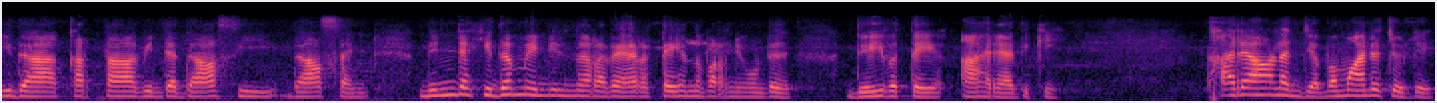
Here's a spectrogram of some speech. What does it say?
ഇതാ കർത്താവിന്റെ ദാസി ദാസൻ നിന്റെ ഹിതം എന്നിൽ നിറവേറട്ടെ എന്ന് പറഞ്ഞുകൊണ്ട് ദൈവത്തെ ആരാധിക്കുക ധാരാളം ജപമാല ചൊല്ലി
